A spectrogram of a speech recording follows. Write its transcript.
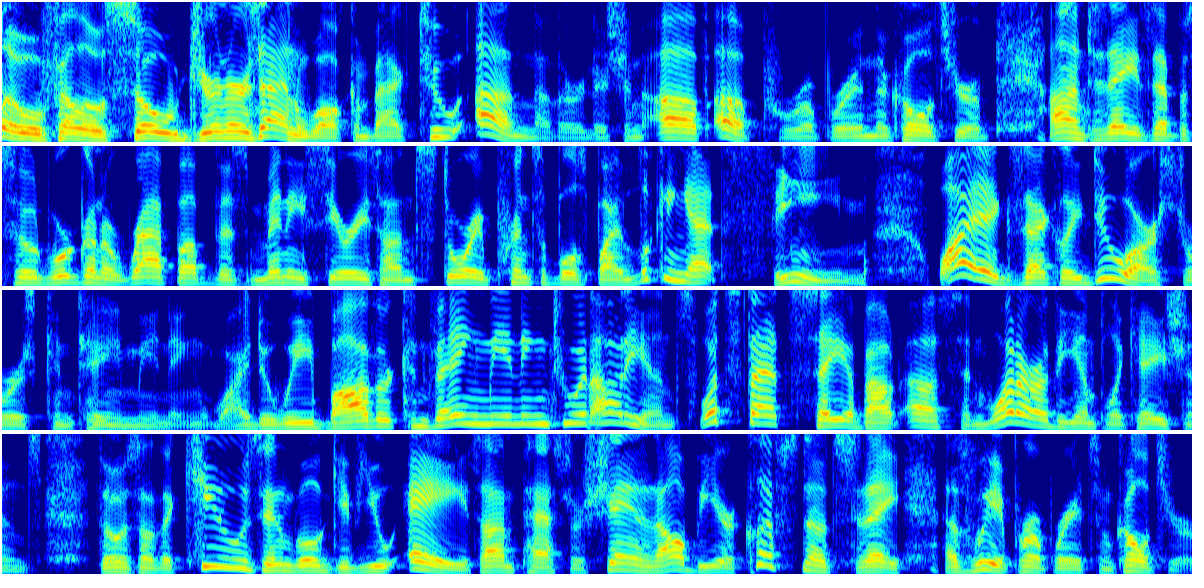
Hello, fellow sojourners, and welcome back to another edition of Appropriating the Culture. On today's episode, we're going to wrap up this mini series on story principles by looking at theme. Why exactly do our stories contain meaning? Why do we bother conveying meaning to an audience? What's that say about us, and what are the implications? Those are the cues, and we'll give you A's. I'm Pastor Shannon, and I'll be your Cliffs Notes today as we appropriate some culture.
